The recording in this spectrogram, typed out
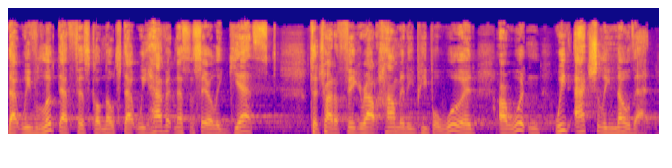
that we've looked at fiscal notes, that we haven't necessarily guessed to try to figure out how many people would or wouldn't, we'd actually know that.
